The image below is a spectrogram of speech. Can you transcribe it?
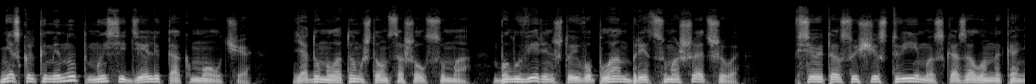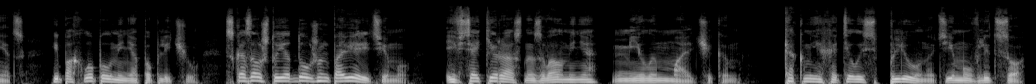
Несколько минут мы сидели так молча. Я думал о том, что он сошел с ума. Был уверен, что его план — бред сумасшедшего. «Все это осуществимо», — сказал он наконец, и похлопал меня по плечу. Сказал, что я должен поверить ему. И всякий раз называл меня «милым мальчиком». Как мне хотелось плюнуть ему в лицо.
